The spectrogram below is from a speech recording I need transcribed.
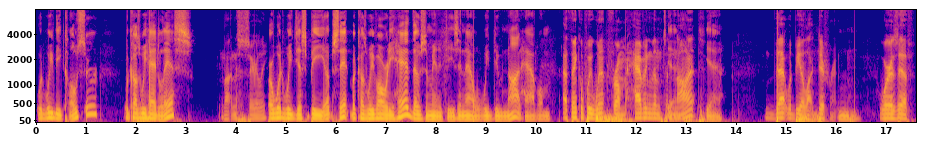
Would we be closer because we had less? Not necessarily. Or would we just be upset because we've already had those amenities and now we do not have them? I think if we went from having them to Yeah. not, Yeah. that would be a lot different. Mm-hmm. Whereas if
